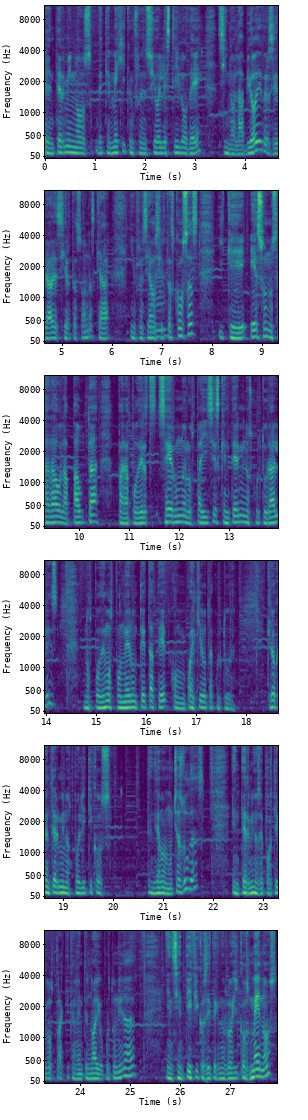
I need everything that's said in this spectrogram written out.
en términos de que México influenció el estilo de, sino la biodiversidad de ciertas zonas que ha influenciado ciertas cosas y que eso nos ha dado la pauta para poder ser uno de los países que en términos culturales nos podemos poner un tete a tete con cualquier otra cultura. Creo que en términos políticos tendríamos muchas dudas, en términos deportivos prácticamente no hay oportunidad, en científicos y tecnológicos menos,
